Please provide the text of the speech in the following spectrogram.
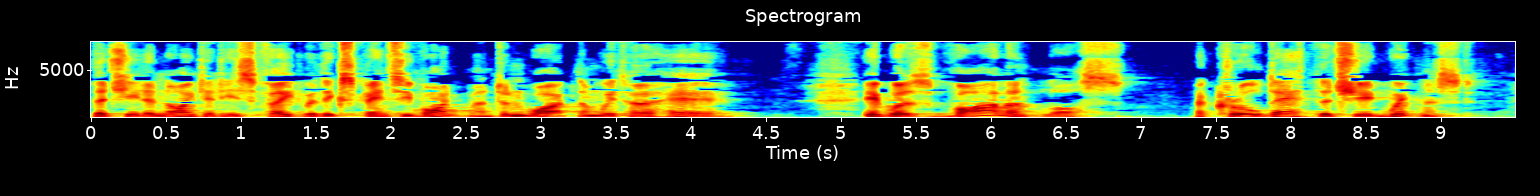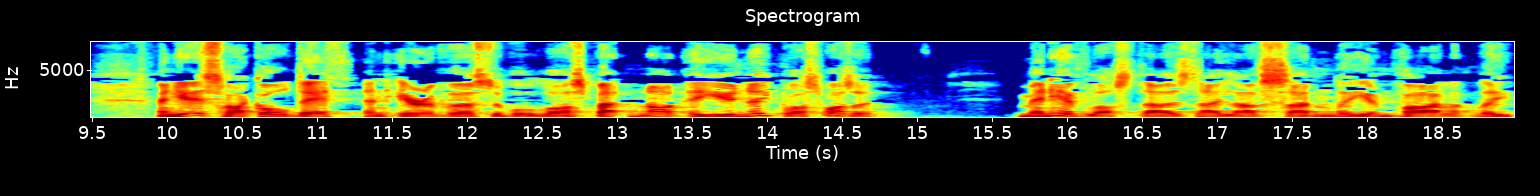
that she'd anointed his feet with expensive ointment and wiped them with her hair. It was violent loss a cruel death that she had witnessed. And yes, like all death, an irreversible loss, but not a unique loss, was it? Many have lost those they love suddenly and violently,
